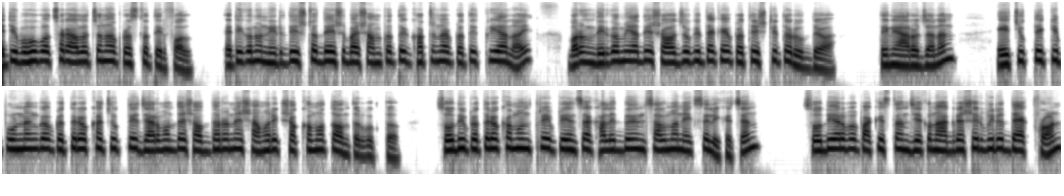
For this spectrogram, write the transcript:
এটি বহু বছর আলোচনা ও প্রস্তুতির ফল। এটি কোনো নির্দিষ্ট দেশ বা সাম্প্রতিক ঘটনার প্রতিক্রিয়া নয়, বরং দীর্ঘমেয়াদী সহযোগিতাকে প্রতিষ্ঠিত রূপ দেওয়া। তিনি আরও জানান, এই চুক্তি একটি পূর্ণাঙ্গ প্রতিরক্ষা চুক্তি যার মধ্যে সব ধরনের সামরিক সক্ষমতা অন্তর্ভুক্ত। সৌদি প্রতিরক্ষা মন্ত্রী প্রিন্সা খালিদ বিন সালমান এক্সে লিখেছেন, সৌদি আরব ও পাকিস্তান যে কোনো আগ্রাসের বিরুদ্ধে এক ফ্রন্ট,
